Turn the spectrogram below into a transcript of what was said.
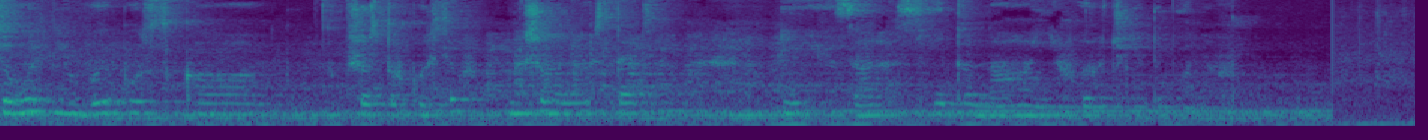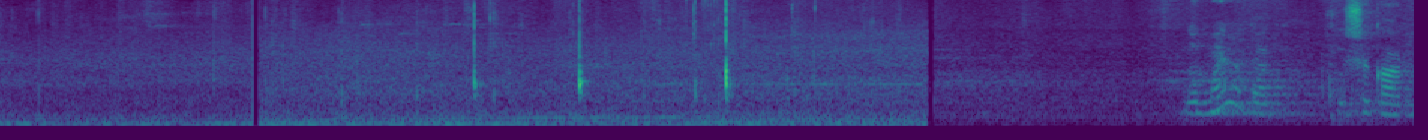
Сьогодні випуск е, шостих курсів в нашому університеті. І зараз їду на їх виручення дипломів. Нормально так? Шикарно.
